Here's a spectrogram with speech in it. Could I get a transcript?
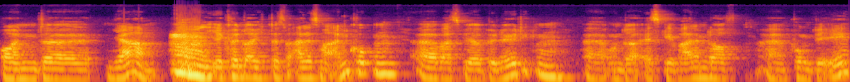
Und äh, ja, ihr könnt euch das alles mal angucken, äh, was wir benötigen äh, unter sgwalendorf.de.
